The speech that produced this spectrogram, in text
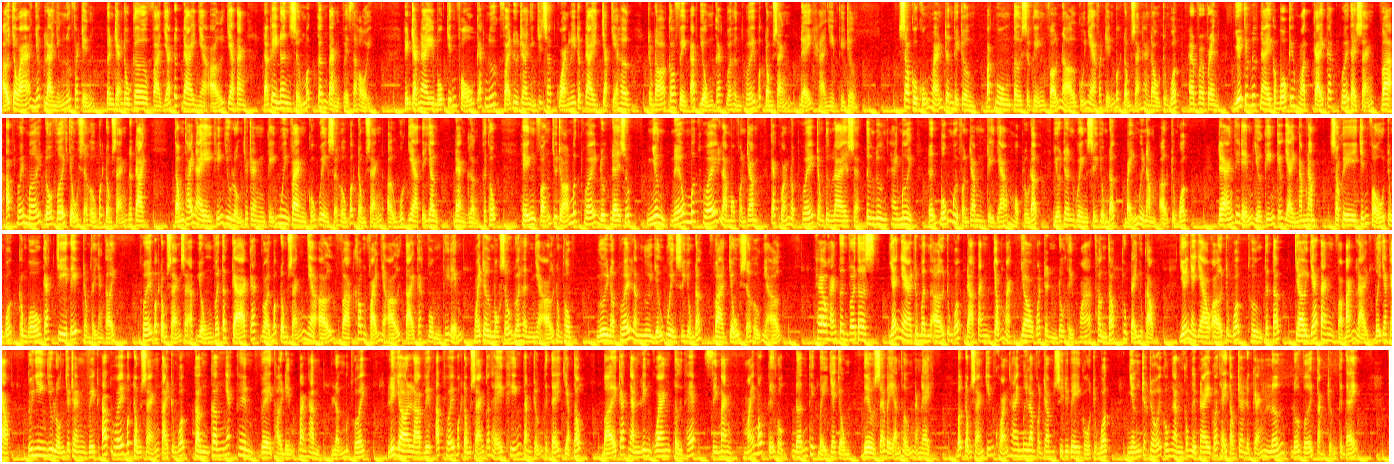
Ở châu Á, nhất là những nước phát triển, tình trạng đầu cơ và giá đất đai nhà ở gia tăng đã gây nên sự mất cân bằng về xã hội. Hiện trạng này buộc chính phủ các nước phải đưa ra những chính sách quản lý đất đai chặt chẽ hơn, trong đó có việc áp dụng các loại hình thuế bất động sản để hạ nhiệt thị trường. Sau cuộc khủng hoảng trên thị trường, bắt nguồn từ sự kiện vỡ nợ của nhà phát triển bất động sản hàng đầu Trung Quốc Evergrande, giới chức nước này công bố kế hoạch cải cách thuế tài sản và áp thuế mới đối với chủ sở hữu bất động sản đất đai. Động thái này khiến dư luận cho rằng kỷ nguyên vàng của quyền sở hữu bất động sản ở quốc gia tỷ dân đang gần kết thúc. Hiện vẫn chưa rõ mức thuế được đề xuất, nhưng nếu mức thuế là 1%, các khoản nộp thuế trong tương lai sẽ tương đương 20 đến 40% trị giá một lô đất dựa trên quyền sử dụng đất 70 năm ở Trung Quốc. Đề án thí điểm dự kiến kéo dài 5 năm sau khi chính phủ Trung Quốc công bố các chi tiết trong thời gian tới. Thuế bất động sản sẽ áp dụng với tất cả các loại bất động sản nhà ở và không phải nhà ở tại các vùng thí điểm, ngoại trừ một số loại hình nhà ở nông thôn. Người nộp thuế là người giữ quyền sử dụng đất và chủ sở hữu nhà ở. Theo hãng tin Reuters, Giá nhà trung bình ở Trung Quốc đã tăng chóng mặt do quá trình đô thị hóa thần tốc thúc đẩy nhu cầu. Giới nhà giàu ở Trung Quốc thường tích tất, chờ giá tăng và bán lại với giá cao. Tuy nhiên, dư luận cho rằng việc áp thuế bất động sản tại Trung Quốc cần cân nhắc thêm về thời điểm ban hành lẫn mức thuế. Lý do là việc áp thuế bất động sản có thể khiến tăng trưởng kinh tế giảm tốc bởi các ngành liên quan từ thép, xi măng, máy móc kỹ thuật đến thiết bị gia dụng đều sẽ bị ảnh hưởng nặng nề bất động sản chiếm khoảng 25% GDP của Trung Quốc. Những rắc rối của ngành công nghiệp này có thể tạo ra lực cản lớn đối với tăng trưởng kinh tế.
